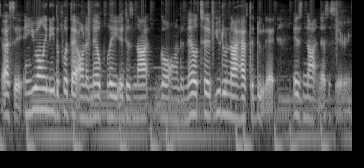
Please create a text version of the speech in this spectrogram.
That's it. And you only need to put that on a nail plate. It does not go on the nail tip. You do not have to do that. It's not necessary.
